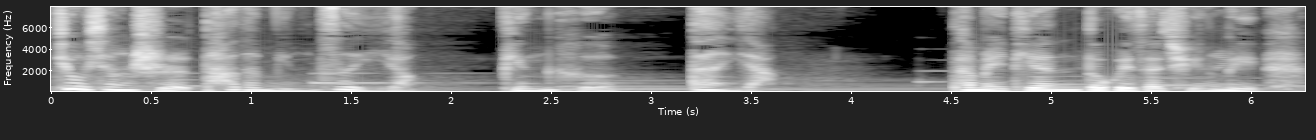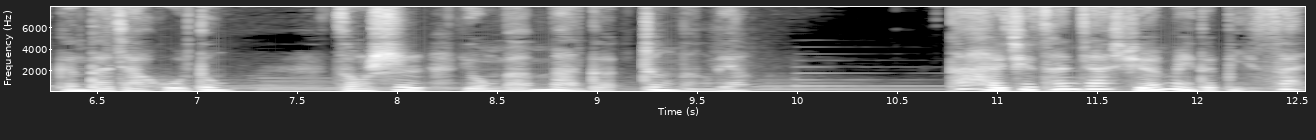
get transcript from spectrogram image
就像是她的名字一样平和淡雅。她每天都会在群里跟大家互动。总是有满满的正能量，他还去参加选美的比赛，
